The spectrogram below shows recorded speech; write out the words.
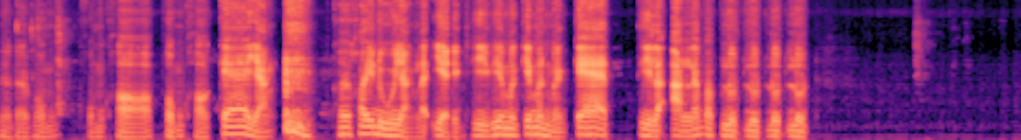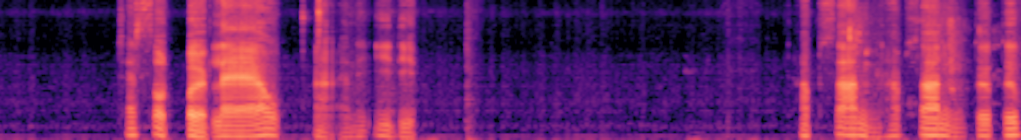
เดี๋ยวผมผมขอผมขอแก้อย่าง ค่อยๆดูอย่างละเอียดอีกทีพี่เมื่อกี้มันเหมือนแก้ทีละอันแล้วแบบหลุดหลุดหลุดหลุดแชทสดเปิดแล้ว อะอันนี้ edit ฮับสั้นฮับสั้นตึ๊บตึ๊บ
